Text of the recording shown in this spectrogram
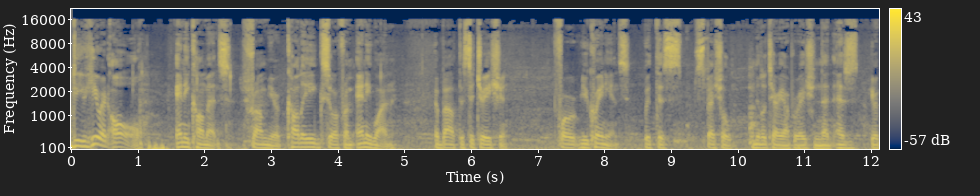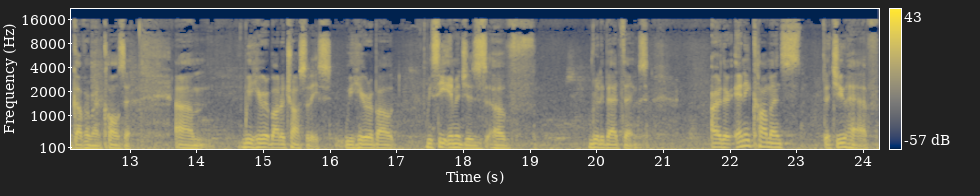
Do you hear at all any comments from your colleagues or from anyone about the situation for Ukrainians with this special military operation that, as your government calls it? Um, we hear about atrocities. We hear about, we see images of really bad things. Are there any comments that you have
